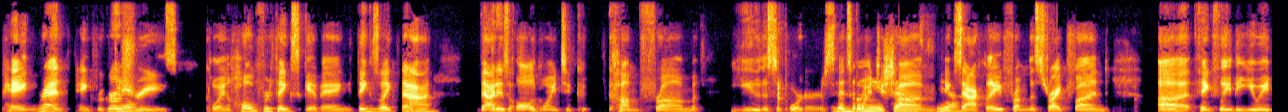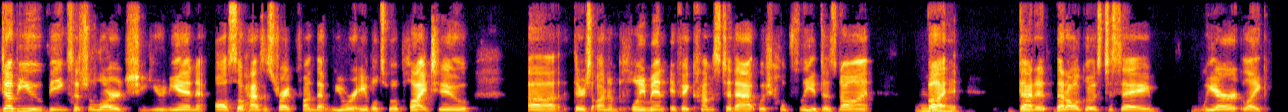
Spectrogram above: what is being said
paying rent paying for groceries going home for thanksgiving things like that Mhm. that is all going to c- come from you the supporters The it's going to come yeah. exactly from the strike fund uh, thankfully the uaw being such a large union also has a strike fund that we were able to apply to uh, there's unemployment if it comes to that which hopefully it does not Mhm. but that that all goes to say we are like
